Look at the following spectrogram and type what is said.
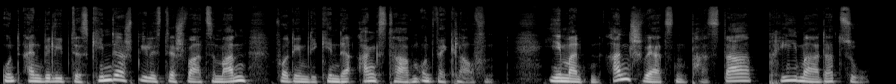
und ein beliebtes Kinderspiel ist der schwarze Mann, vor dem die Kinder Angst haben und weglaufen. Jemanden anschwärzen passt da prima dazu.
